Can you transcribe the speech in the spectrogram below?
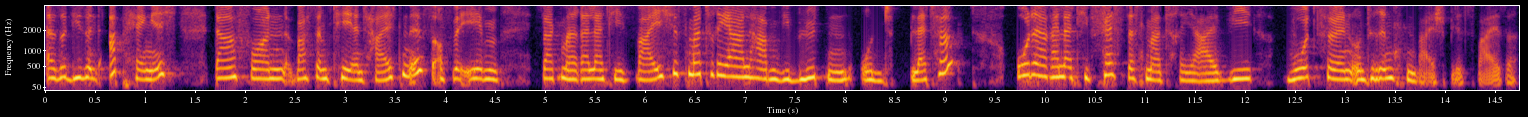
also die sind abhängig davon, was im Tee enthalten ist, ob wir eben, sag mal, relativ weiches Material haben wie Blüten und Blätter oder relativ festes Material wie Wurzeln und Rinden beispielsweise.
